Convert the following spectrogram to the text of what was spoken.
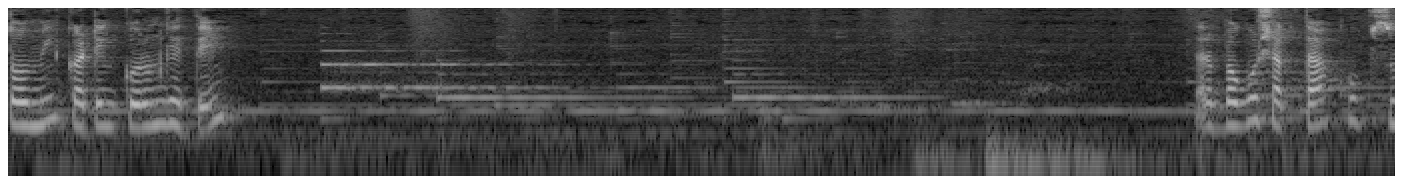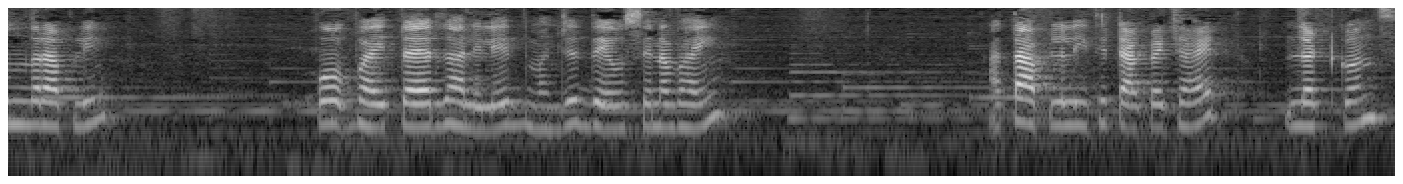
तो मी कटिंग करून घेते. तर बघू शकता खूप सुंदर आपली पोप भाई तयार झालेली आहेत म्हणजे देवसेना भाई. आता आपल्याला इथे टाकायचे आहेत लटकन्स.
